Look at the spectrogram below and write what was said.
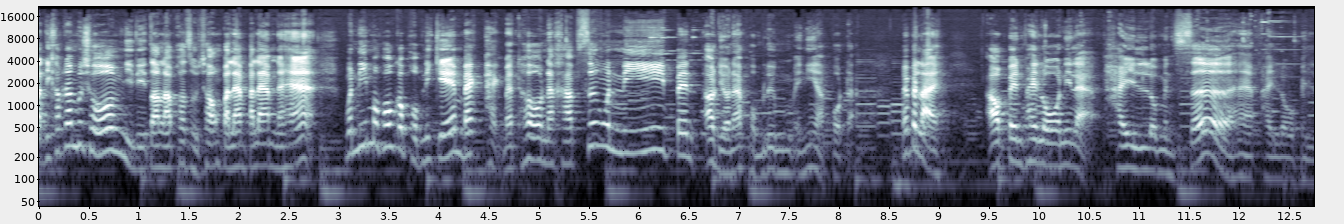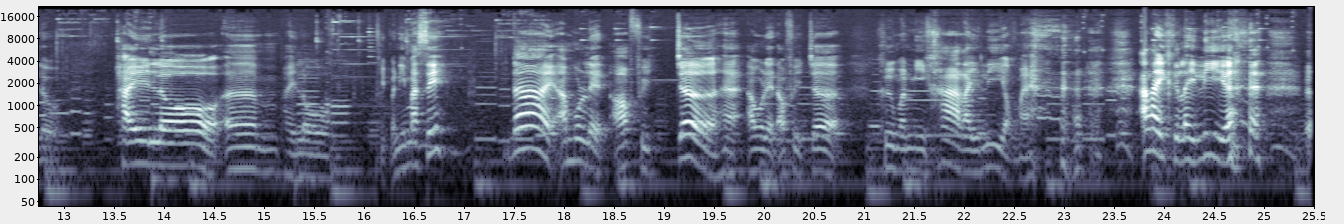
วัสดีครับท่านผู้ชม ยินดีต้อนรับเข้าสู่ช่องปลาแรมปลาแรมนะฮะ วันนี้มาพบกับผมในเกม Backpack Battle นะครับ ซึ่งวันนี้เป็นเอาเดี๋ยวนะ ผมลืมไอ้นี่อะปลดอะไม่เป็นไร เอาเป็นไพโลนี่แหละไพโลเมนเซอร์ฮะไพโลไพโลไพโลเอ่อไพโลหยิบอันนี้มาสิ ได้ Amulet of Future ฮะ Amulet of Future คือมันมีค่าไลลี่ออกมา อะไรคือไลลี่เอ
